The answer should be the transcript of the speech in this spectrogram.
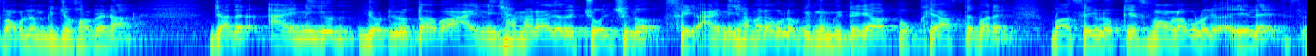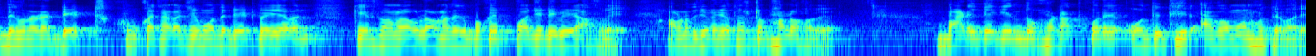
প্রবলেম কিছু হবে না। যাদের আইনি জটিলতা বা আইনি ঝামেলা যাদের চলছিল, সেই আইনি ঝামেলাগুলো কিন্তু মিটে যাওয়ার পক্ষে আসতে পারে বা সেগুলো কেস মামলাগুলো এলে দেখুন একটা ডেট খুব কাছাকাছির মধ্যে ডেট পেয়ে যাবেন। কেস মামলাগুলো আপনাদের পক্ষে পজিটিভে আসবে। আপনাদের জন্য যথেষ্ট ভালো হবে। বাড়িতে কিন্তু হঠাৎ করে অতিথির আগমন হতে পারে।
